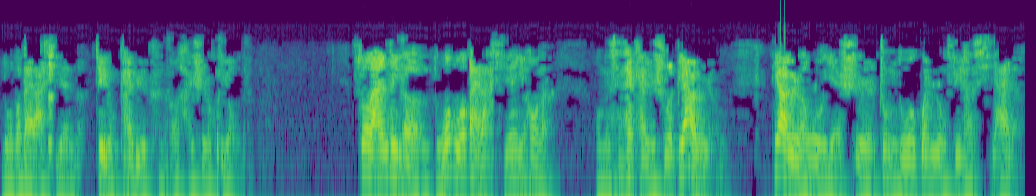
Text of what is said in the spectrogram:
罗伯·拜拉席恩的，这种概率可能还是会有的。说完这个罗伯·拜拉席恩以后呢，我们现在开始说第二个人物，第二个人物也是众多观众非常喜爱的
